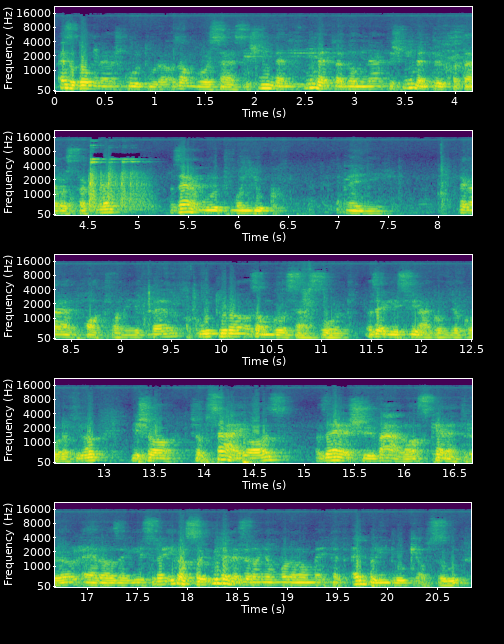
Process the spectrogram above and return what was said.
ez a domináns kultúra, az angol száz, és minden, mindent ledominált, és mindent ők határoztak meg. Az elmúlt mondjuk ennyi, legalább 60 évben a kultúra az angol száz volt, az egész világon gyakorlatilag, és a, és a száj az, az első válasz keretről erre az egészre. Igaz, hogy ugyanezen a nyomvonalon megy, tehát ebből indul ki abszolút,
